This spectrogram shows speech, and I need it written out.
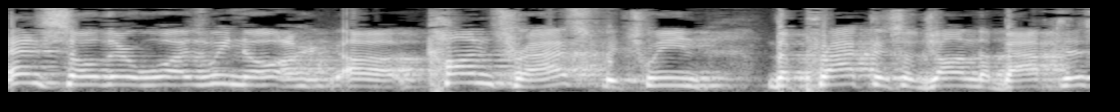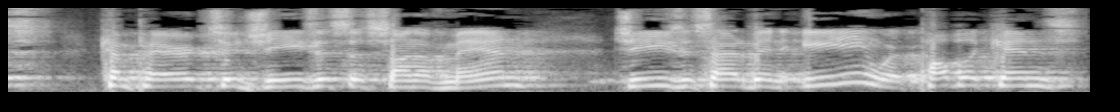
And so there was, we know, a, a, contrast between the practice of John the Baptist compared to Jesus, the Son of Man. Jesus had been eating with publicans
